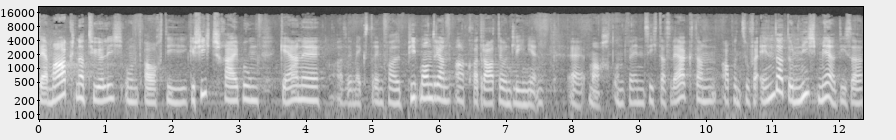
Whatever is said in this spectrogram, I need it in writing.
der Markt natürlich und auch die Geschichtsschreibung gerne, also im Extremfall Piet Mondrian, A, Quadrate und Linien äh, macht. Und wenn sich das Werk dann ab und zu verändert und nicht mehr dieser,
